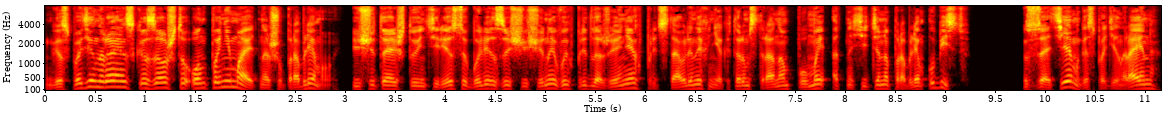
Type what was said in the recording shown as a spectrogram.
Господин Райан сказал, что он понимает нашу проблему и считает, что интересы были защищены в их предложениях, представленных некоторым странам Пумой относительно проблем убийств. Затем господин Райан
